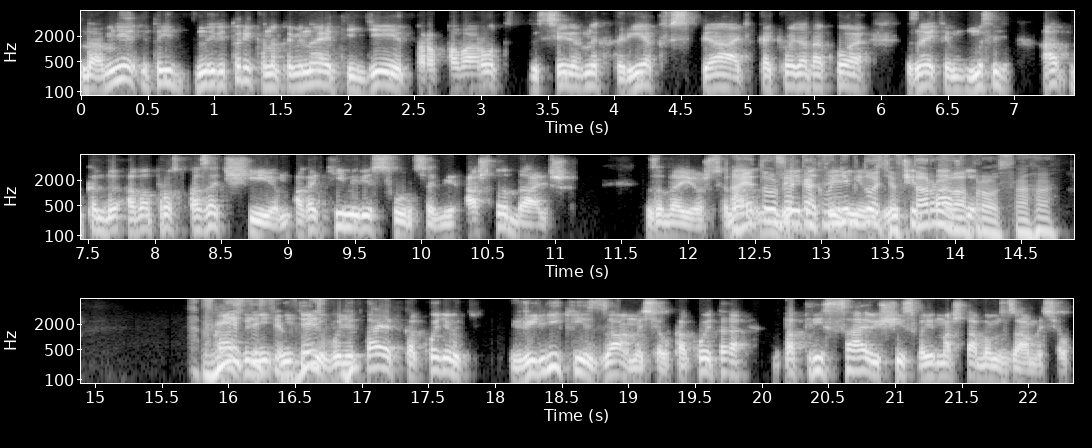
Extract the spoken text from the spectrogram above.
Да, мне эта риторика напоминает идеи про поворот северных рек вспять, какое-то такое, знаете, мысль, а, как бы, а вопрос, а зачем, а какими ресурсами, а что дальше задаешься. А да? это уже Время как в анекдоте, второй каждый, вопрос. Ага. Вместе с тем... неделю вместе... вылетает какой-нибудь великий замысел, какой-то потрясающий своим масштабом замысел.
